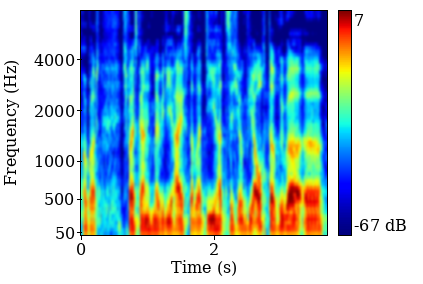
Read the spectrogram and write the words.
oh Gott, ich weiß gar nicht mehr, wie die heißt, aber die hat sich irgendwie auch darüber äh,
